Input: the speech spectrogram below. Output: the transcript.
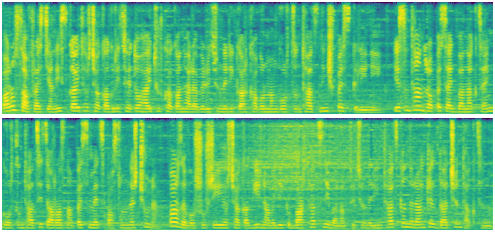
Պարոն Սաֆրաստյանի, իսկ այդ հրճակագրից հետո հայ-թուրքական հարաբերությունների կարգավորման գործընթացն ինչպես կլինի։ Ես ընդհանրապես այդ բանակցային գործընթացից առանձնապես մեծ սպասումներ չունեմ։ Պարզ է, որ Շուշիի հրճակագիրն ավելի կբարթացնի բանակ բանակցությունների ընթացքը նրանք էլ դա չեն թաքցնում։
